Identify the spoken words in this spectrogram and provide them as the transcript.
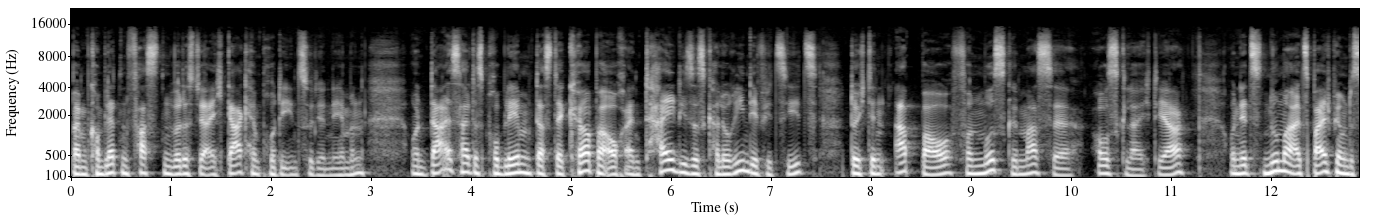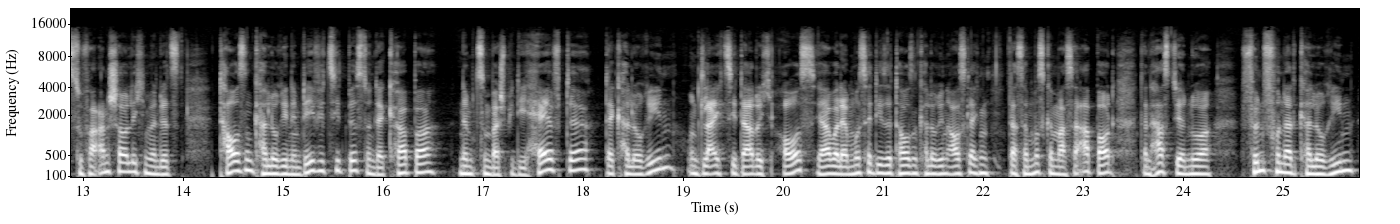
beim kompletten Fasten würdest du ja eigentlich gar kein Protein zu dir nehmen. Und da ist halt das Problem, dass der Körper auch einen Teil dieses Kaloriendefizits durch den Abbau von Muskelmasse ausgleicht, ja. Und jetzt nur mal als Beispiel, um das zu veranschaulichen, wenn du jetzt 1000 Kalorien im Defizit bist und der Körper nimmt zum Beispiel die Hälfte der Kalorien und gleicht sie dadurch aus, ja, weil er muss ja diese 1000 Kalorien ausgleichen, dass er Muskelmasse abbaut, dann hast du ja nur 500 Kalorien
